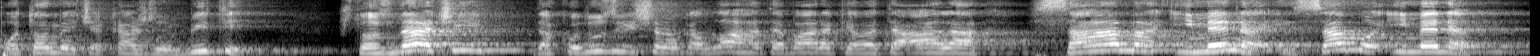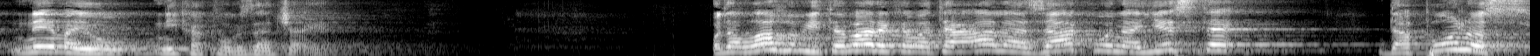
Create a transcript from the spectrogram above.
po tome će kažnjen biti. Što znači da kod uzvišenog Allaha tabaraka wa ta'ala sama imena i samo imena nemaju nikakvog značaja. Od Allahovi tabaraka wa ta'ala zakona jeste da ponos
